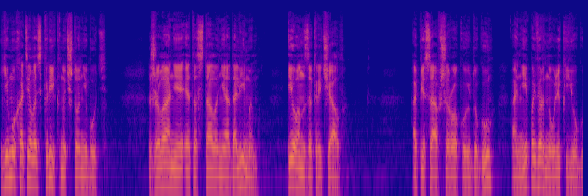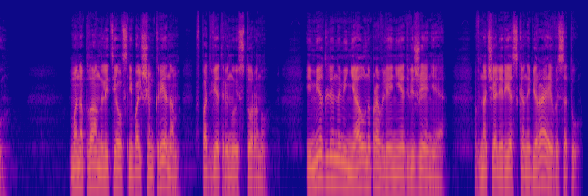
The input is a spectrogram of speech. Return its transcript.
Ему хотелось крикнуть что-нибудь. Желание это стало неодолимым, и он закричал. Описав широкую дугу, они повернули к югу. Моноплан летел с небольшим креном в подветренную сторону и медленно менял направление движения, вначале резко набирая высоту,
